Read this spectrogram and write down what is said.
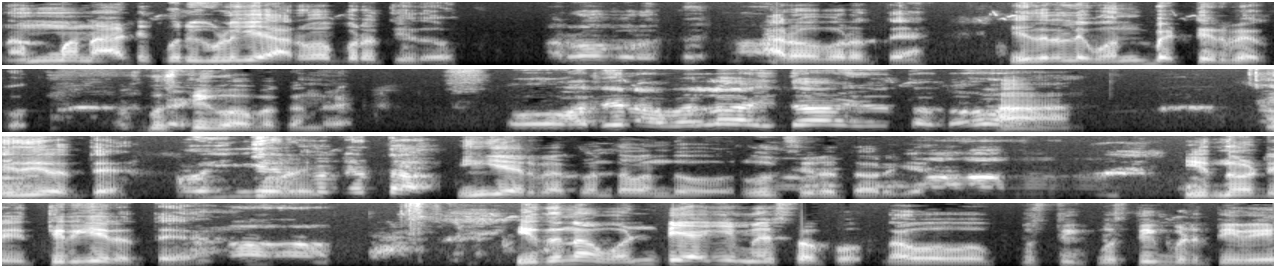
ನಮ್ಮ ನಾಟಿ ಕುರಿಗಳಿಗೆ ಅರವ ಬರುತ್ತೆ ಇದು. ಅರ್ವ ಬರುತ್ತೆ. ಹಾ. ಅರವ ಬರುತ್ತೆ. ಇದರಲ್ಲಿ ಒಂದ್ ಬೆಟ್ಟಿರ್ಬೇಕು. ಕುಸ್ತಿಗೆ ಹೋಗ್ಬೇಕಂದ್ರೆ. ಓ ಅದೇ ನಾವೆಲ್ಲ ಇದ ಹಾ. ಇದಿರುತ್ತೆ. ಹಿಂಗೆ ಇರ್ಬೇಕು ಅಂತ ಒಂದು ರೂಲ್ಸ್ ಇರುತ್ತೆ ಅವ್ರಿಗೆ. ಇದು ನೋಡಿ ತಿರ್ಗಿರುತ್ತೆ. ಇದನ್ನ ಒಂಟಿಯಾಗಿ ಮೇಯಿಸ್ಬೇಕು. ನಾವು ಪುಸ್ತಿ ಪುಸ್ತಿ ಬಿಡ್ತೀವಿ.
